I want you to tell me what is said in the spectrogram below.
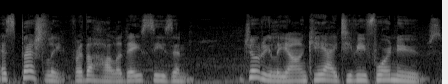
especially for the holiday season. Jody Leong, KITV 4 News.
